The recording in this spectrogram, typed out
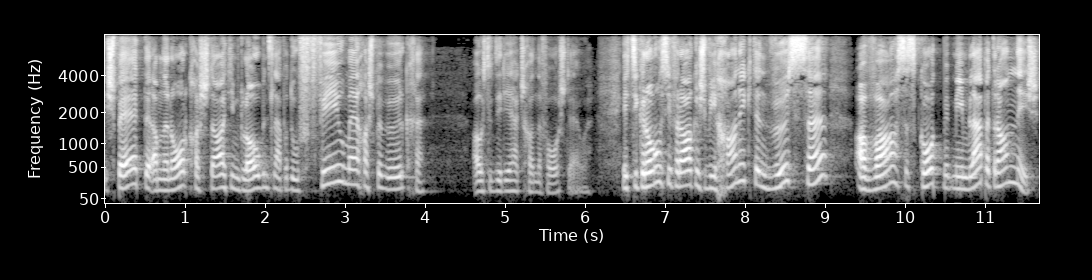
später an einem Ort kannst stehen in deinem Glaubensleben, du viel mehr kannst bewirken als du dir je hättest vorstellen können. Jetzt die grosse Frage ist, wie kann ich denn wissen, an was es Gott mit meinem Leben dran ist?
